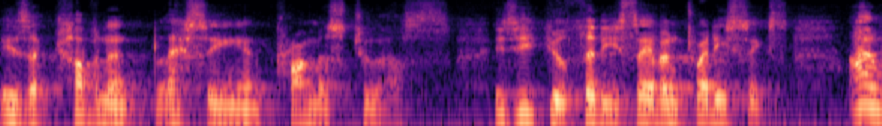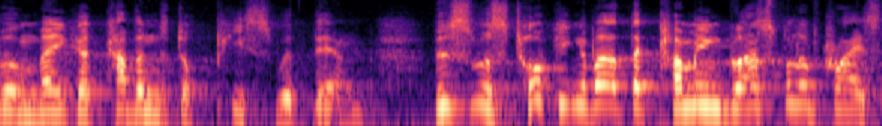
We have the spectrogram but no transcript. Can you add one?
is a covenant blessing and promise to us. Ezekiel 37 26. I will make a covenant of peace with them. This was talking about the coming gospel of Christ.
